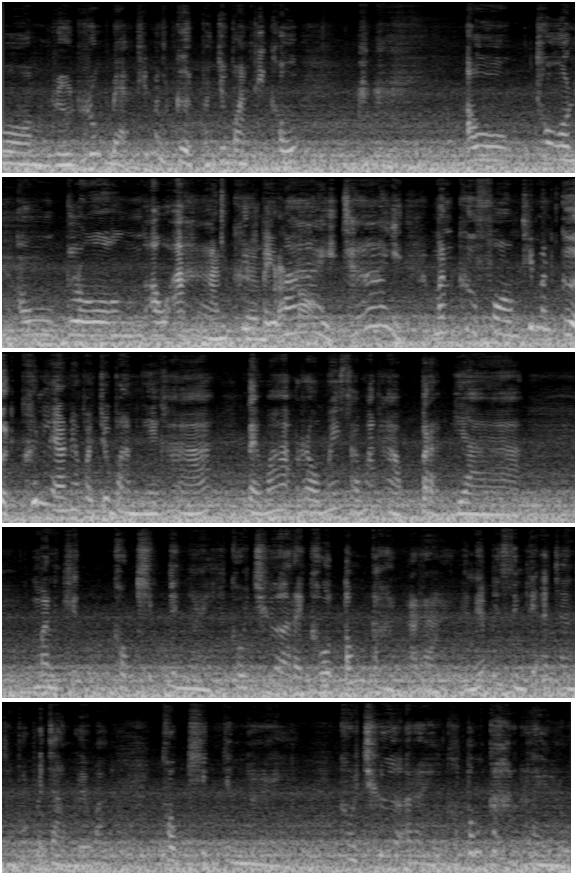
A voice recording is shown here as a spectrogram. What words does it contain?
อร์มหรือรูปแบบที่มันเกิดปัจจุบันที่เขา เอาโทนเอากลอง เอาอาหารขึ้นไปไหว้ใช่ มันคือฟอร์มที่มันเกิดขึ้นแล้วในปัจจุบันไงคะ แต่ว่าเราไม่สามารถหาปรัชญา มันคิดเขาคิดยังไง เขาเชื่ออะไรเขาต้องการอะไร อันนี้เป็นสิ่งที่อาจารย์จะพูดประจำเลยว่า เขาคิดยังไง เขาเชื่ออะไรเขาต้องการอะไรหรอ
